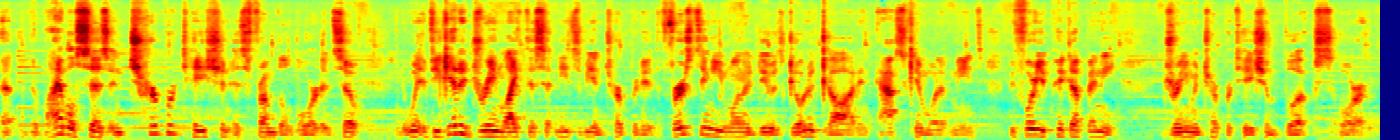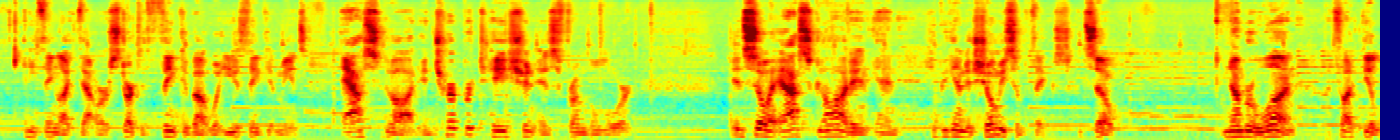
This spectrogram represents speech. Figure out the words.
uh, the Bible says interpretation is from the Lord. And so, if you get a dream like this that needs to be interpreted, the first thing you want to do is go to God and ask Him what it means before you pick up any dream interpretation books or anything like that, or start to think about what you think it means. Ask God. Interpretation is from the Lord. And so I asked God, and, and He began to show me some things. And so, number one, I feel like the,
